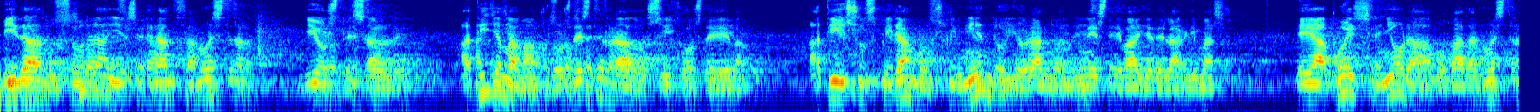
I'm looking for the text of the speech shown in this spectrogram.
vida, dulzura y esperanza nuestra. Dios te salve. A ti llamamos los desterrados hijos de Eva. A ti suspiramos, gimiendo y llorando en este valle de lágrimas. Ea pues, Señora, abogada nuestra,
